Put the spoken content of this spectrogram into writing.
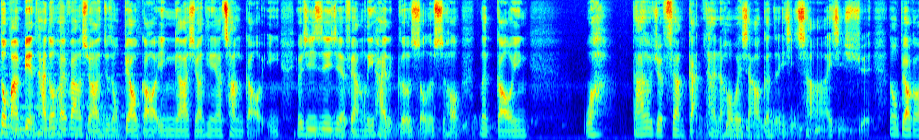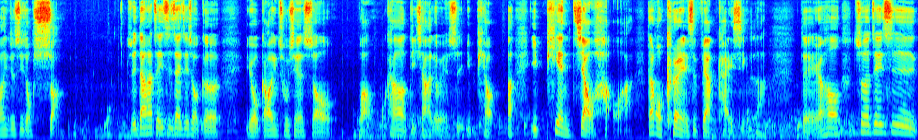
都蛮变态，都还非常喜欢就这种飙高音啊，喜欢听人家唱高音，尤其是一些非常厉害的歌手的时候，那高音哇，大家都觉得非常感叹，然后会想要跟着一起唱啊，一起学那种飙高音，就是一种爽。所以当他这一次在这首歌有高音出现的时候，哇，我看到底下留言是一票啊，一片叫好啊，但我个人也是非常开心啦。对，然后除了这一次。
